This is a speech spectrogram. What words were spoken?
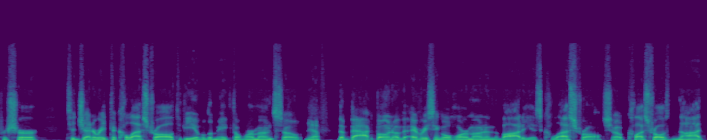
for sure to generate the cholesterol to be able to make the hormones. So yeah. the backbone of every single hormone in the body is cholesterol. So cholesterol is not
